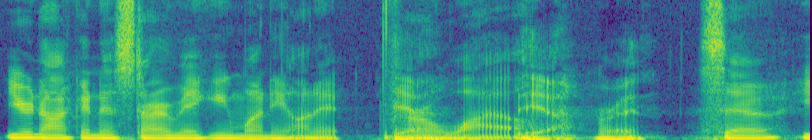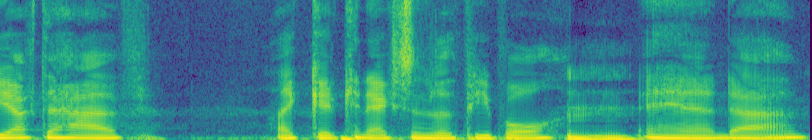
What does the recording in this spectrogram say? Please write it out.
you're not going to start making money on it for yeah. a while. Yeah, right. So you have to have like good connections with people Mhm. and um,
